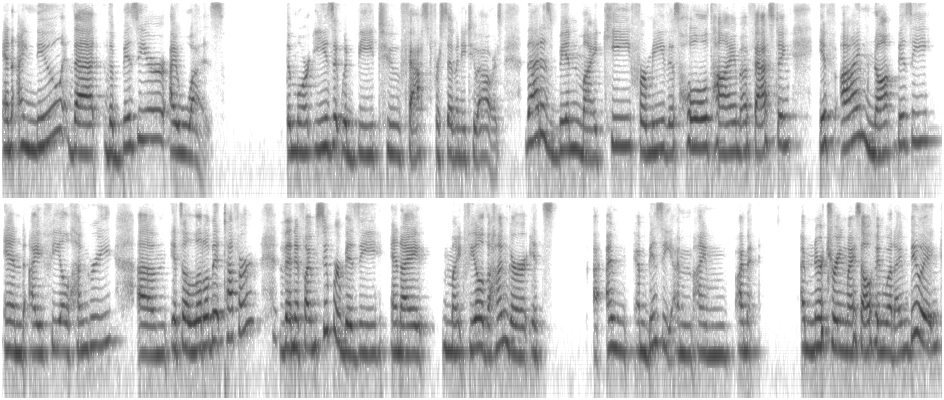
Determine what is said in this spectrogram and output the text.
and I knew that the busier I was, the more ease it would be to fast for 72 hours. That has been my key for me this whole time of fasting. If I'm not busy and I feel hungry, um, it's a little bit tougher than if I'm super busy and I might feel the hunger. It's I'm I'm busy. I'm I'm I'm I'm nurturing myself in what I'm doing.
